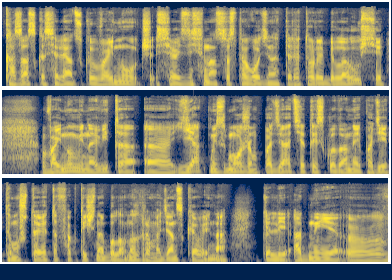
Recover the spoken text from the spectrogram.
казацка-сяляцкую вайну сярэдзіне 17 стагоддзя на тэрыторыі беларусі вайну менавіта э, як мы зможам падзяць этой складанай падзеі тому что это фактычна была у нас грамадзянская вайна калі адныя э,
